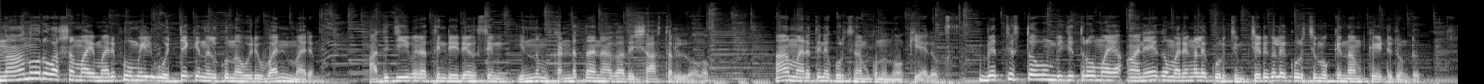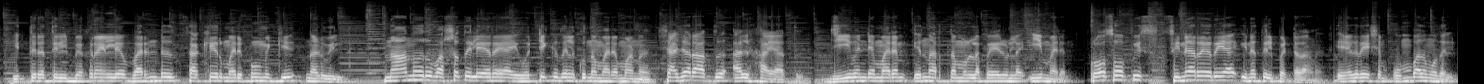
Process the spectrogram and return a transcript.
നാനൂറ് വർഷമായി മരുഭൂമിയിൽ ഒറ്റയ്ക്ക് നിൽക്കുന്ന ഒരു വൻ മരം. അതിജീവനത്തിന്റെ രഹസ്യം ഇന്നും കണ്ടെത്താനാകാതെ ശാസ്ത്രലോകം. ആ മരത്തിനെ കുറിച്ച് നമുക്കൊന്ന് നോക്കിയാലോ? വ്യത്യസ്തവും വിചിത്രവുമായ അനേക മരങ്ങളെക്കുറിച്ചും ചെടികളെക്കുറിച്ചുമൊക്കെ നാം കേട്ടിട്ടുണ്ട്. ഇത്തരത്തിൽ ബഹ്റൈനിലെ വരണ്ട് സഖീർ മരുഭൂമിക്ക് നടുവിൽ നാനൂറ് വർഷത്തിലേറെയായി ഒറ്റയ്ക്ക് നിൽക്കുന്ന മരമാണ് ഷജറാത്ത് അൽ ഹയാത്ത്. ജീവന്റെ മരം എന്നർത്ഥമുള്ള പേരുള്ള ഈ മരം ക്രോസോപ്പിസ് സിനറേറിയ ഇനത്തിൽപ്പെട്ടതാണ്. ഏകദേശം ഒമ്പത് മുതൽ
